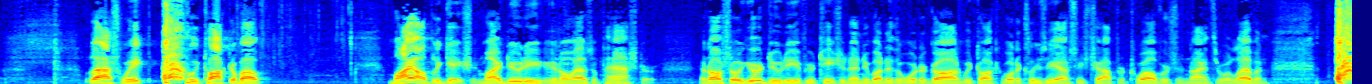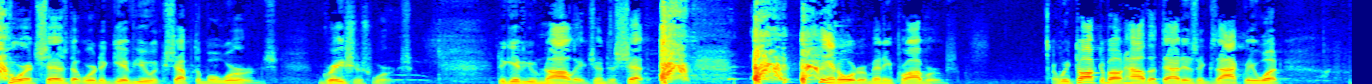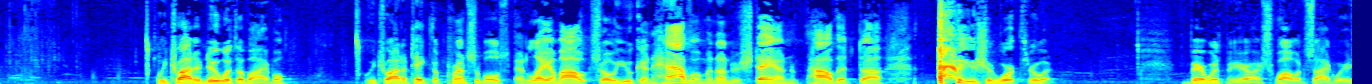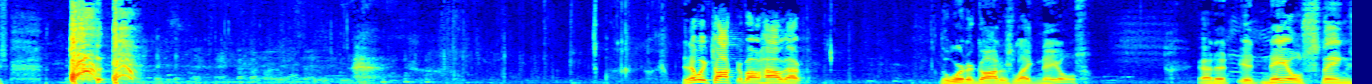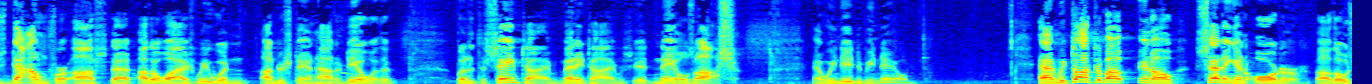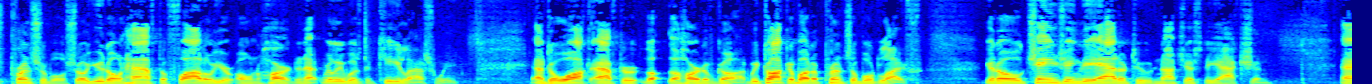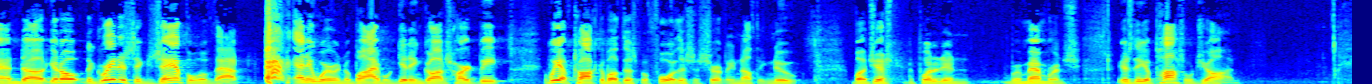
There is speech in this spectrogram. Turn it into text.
Last week, we talked about my obligation, my duty, you know, as a pastor. And also your duty, if you're teaching anybody the Word of God, we talked about Ecclesiastes chapter 12, verses 9 through 11, where it says that we're to give you acceptable words, gracious words, to give you knowledge, and to set in order many proverbs. And we talked about how that that is exactly what we try to do with the Bible. We try to take the principles and lay them out so you can have them and understand how that uh, you should work through it. Bear with me here, I swallowed sideways. and then we talked about how that the Word of God is like nails. And it, it nails things down for us that otherwise we wouldn't understand how to deal with it. But at the same time, many times, it nails us. And we need to be nailed. And we talked about, you know, setting in order uh, those principles so you don't have to follow your own heart. And that really was the key last week. And to walk after the, the heart of God. We talked about a principled life, you know, changing the attitude, not just the action. And, uh, you know, the greatest example of that anywhere in the Bible, getting God's heartbeat, we have talked about this before. This is certainly nothing new. But just to put it in remembrance, is the Apostle John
